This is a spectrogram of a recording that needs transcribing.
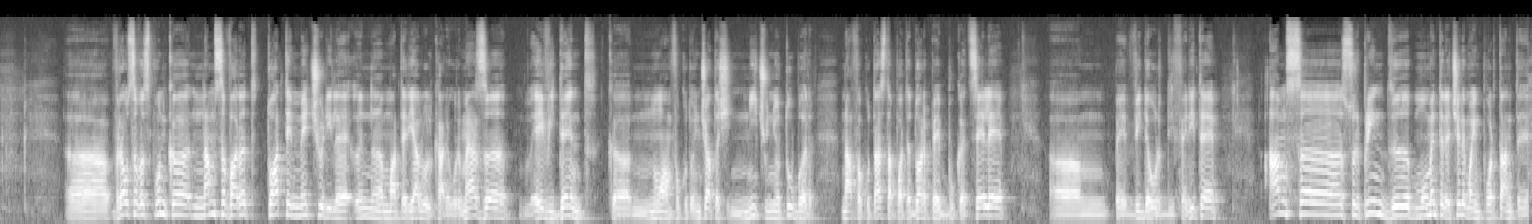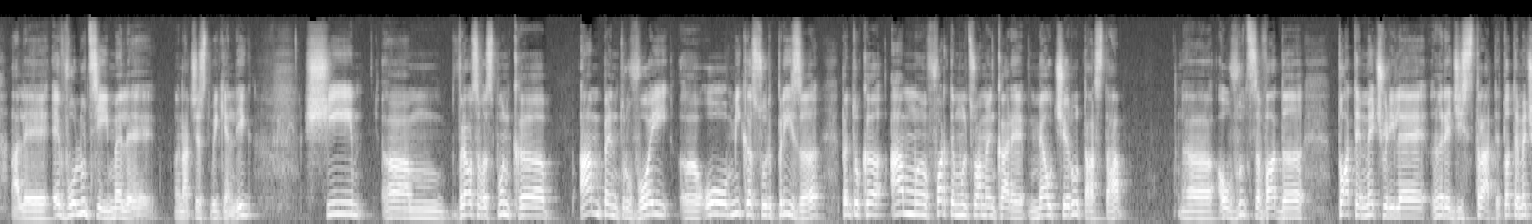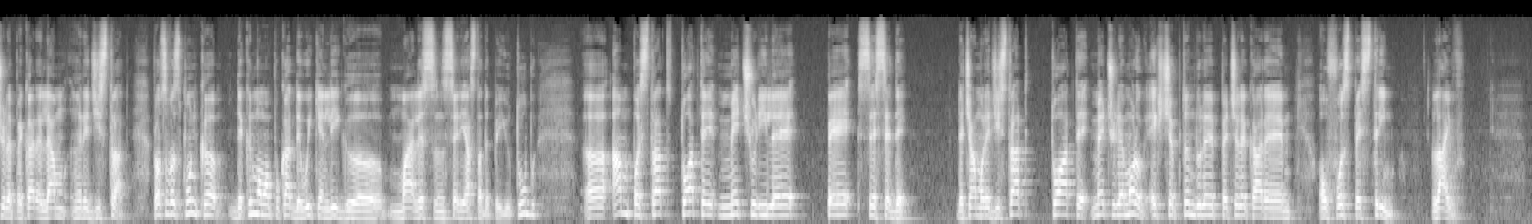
Uh, vreau să vă spun că n-am să vă arăt toate meciurile în materialul care urmează. Evident că nu am făcut-o niciodată și niciun youtuber n-a făcut asta, poate doar pe bucățele, um, pe videouri diferite. Am să surprind momentele cele mai importante ale evoluției mele în acest Weekend League și um, vreau să vă spun că am pentru voi uh, o mică surpriză, pentru că am uh, foarte mulți oameni care mi-au cerut asta, uh, au vrut să vadă toate meciurile înregistrate, toate meciurile pe care le-am înregistrat. Vreau să vă spun că de când m-am apucat de Weekend League, uh, mai ales în seria asta de pe YouTube, uh, am păstrat toate meciurile pe SSD. Deci am înregistrat toate meciurile, mă rog, exceptându-le pe cele care au fost pe stream live.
